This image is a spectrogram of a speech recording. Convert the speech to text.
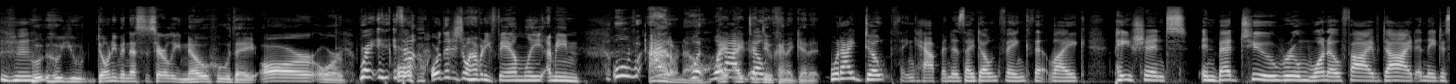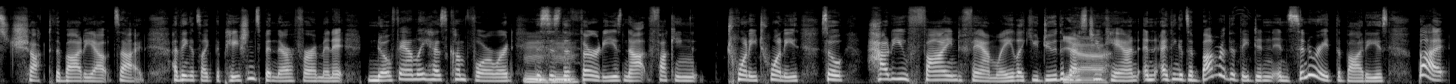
Mm-hmm. who, who you don't even necessarily know who they are, or Right, it's or, not- or they just don't have any family. I mean, Well, I don't know. What, what I- I, I- I don't do kinda get it. What I don't think happened is I don't think that like patient in bed two, room one hundred five died, and they just chucked the body outside. I think it's like the patient's been there for a minute. No family has come forward. This is the Mm-hmm. thirties, not fucking. 2020. So, how do you find family? Like, you do the best you can. And I think it's a bummer that they didn't incinerate the bodies. But,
